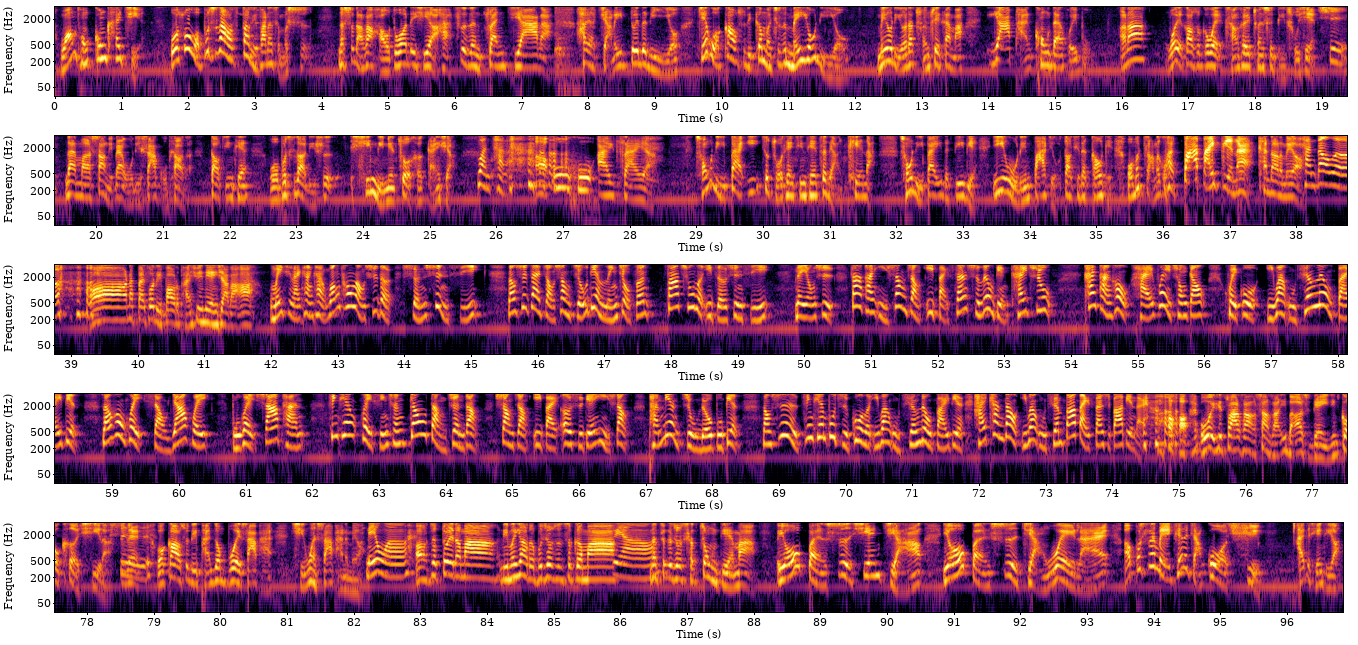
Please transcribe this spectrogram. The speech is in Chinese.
王彤公开解，我说我不知道到底发生什么事。那市场上好多那些啊哈自认专家啦，还要讲了一堆的理由，结果告诉你根本就是没有理由，没有理由，他纯粹干嘛压盘空单回补。好了，我也告诉各位，长黑吞噬底出现是。那么上礼拜五你杀股票的，到今天我不知道你是心里面作何感想。万叹啊！啊，呜呼哀哉呀！从礼拜一就昨天、今天这两天呐、啊，从礼拜一的低点一五零八九到现在高点，我们涨了快八百点呢，看到了没有？看到了。哦，那拜托你把我的盘训练一下吧啊！我们一起来看看王通老师的神讯息。老师在早上九点零九分发出了一则讯息，内容是：大盘已上涨一百三十六点开出。开盘后还会冲高，会过一万五千六百点，然后会小压回，不会杀盘。今天会形成高档震荡，上涨一百二十点以上。盘面主流不变，老师今天不止过了一万五千六百点，还看到一万五千八百三十八点呢、哦。我已经抓上上涨一百二十点，已经够客气了，是对不对？我告诉你，盘中不会杀盘，请问杀盘了没有？没有啊。哦，这对了吗？你们要的不就是这个吗？对呀、啊。那这个就是重点嘛，有本事先讲，有本事讲未来，而不是每天的讲过去。还有个前提啊。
